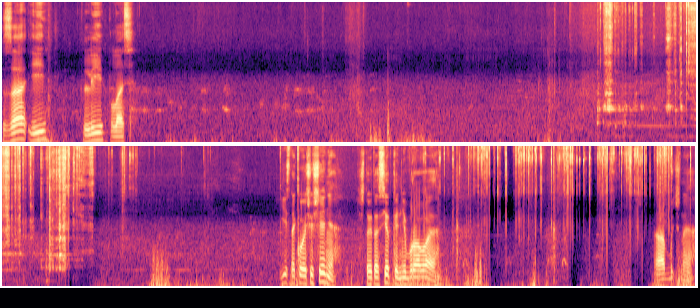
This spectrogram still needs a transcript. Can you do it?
заилилась. Есть такое ощущение, что эта сетка не буровая, а обычная.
